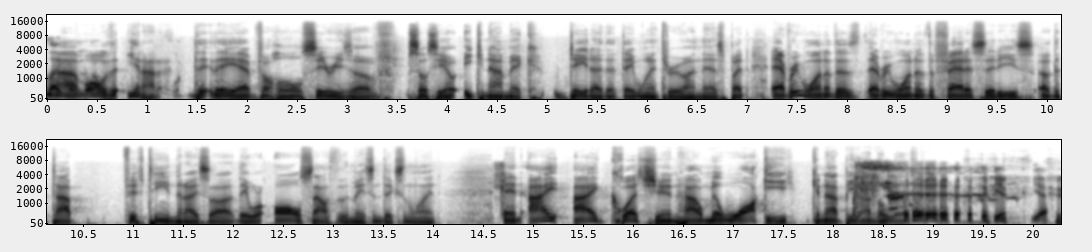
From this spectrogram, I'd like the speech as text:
Like, um, oh, the, you know, they, they have a whole series of socioeconomic data that they went through on this, but every one of those, every one of the fattest cities of the top fifteen that I saw, they were all south of the Mason-Dixon line, and I I question how Milwaukee cannot be on the list. yeah, yeah,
